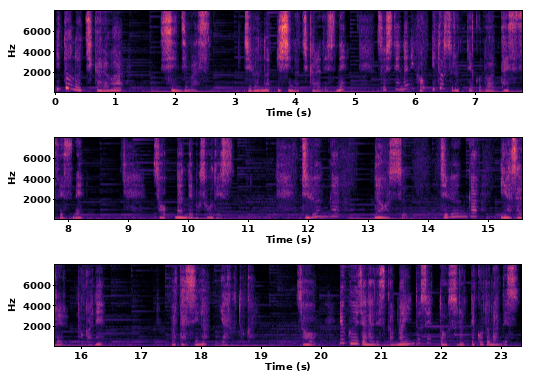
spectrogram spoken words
糸の力は信じます。自分の意志の力ですね。そして何かを意図するっていうことは大切ですね。そう、何でもそうです。自分が治す自分が癒されるとかね私がやるとかそうよく言うじゃないですかマインドセットをするってことなんです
